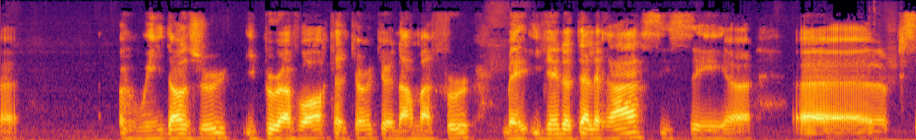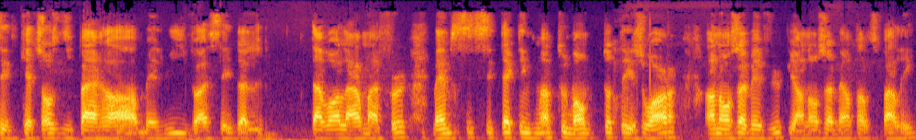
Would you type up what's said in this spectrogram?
euh, oui, dans le jeu, il peut avoir quelqu'un qui a une arme à feu, mais il vient de telle race, il c'est euh, euh, c'est quelque chose d'hyper rare, mais lui, il va essayer de d'avoir l'arme à feu, même si c'est techniquement tout le monde, tous les joueurs en ont jamais vu puis en ont jamais entendu parler.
